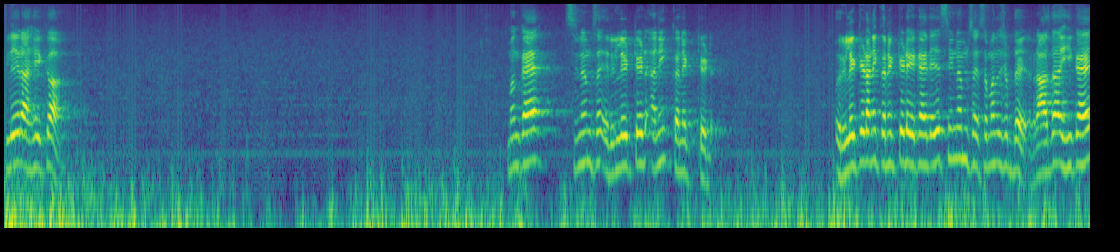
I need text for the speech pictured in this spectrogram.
क्लिअर आहे का? मग काय? सिनम्स आहे रिलेटेड आणि कनेक्टेड रिलेटेड आणि कनेक्टेड हे काय त्याचे सिनम्स आहे समाज शब्द आहे. राधा ही काय?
